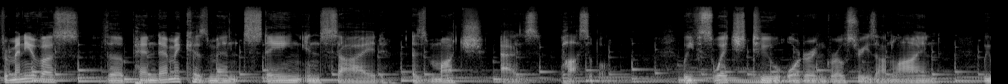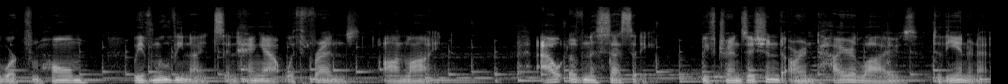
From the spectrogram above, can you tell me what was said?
For many of us, the pandemic has meant staying inside as much as possible. We've switched to ordering groceries online, we work from home, we have movie nights and hang out with friends online. Out of necessity, we've transitioned our entire lives to the internet.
